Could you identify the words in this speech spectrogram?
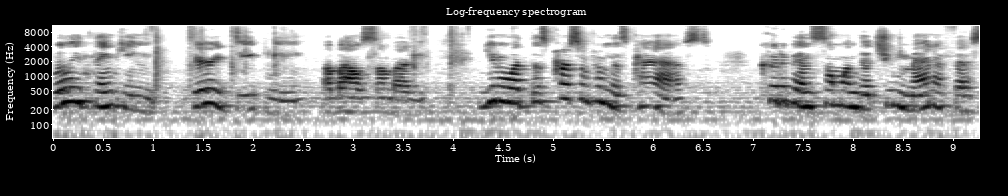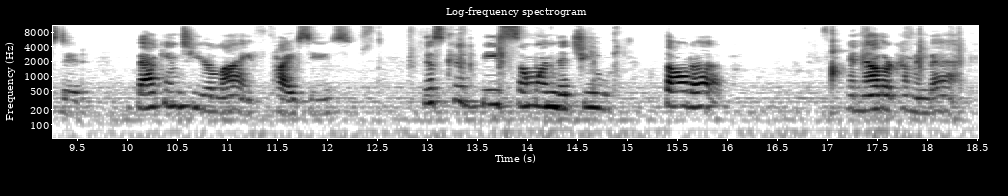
really thinking very deeply about somebody. You know what? This person from this past could have been someone that you manifested back into your life, Pisces. This could be someone that you thought up and now they're coming back.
